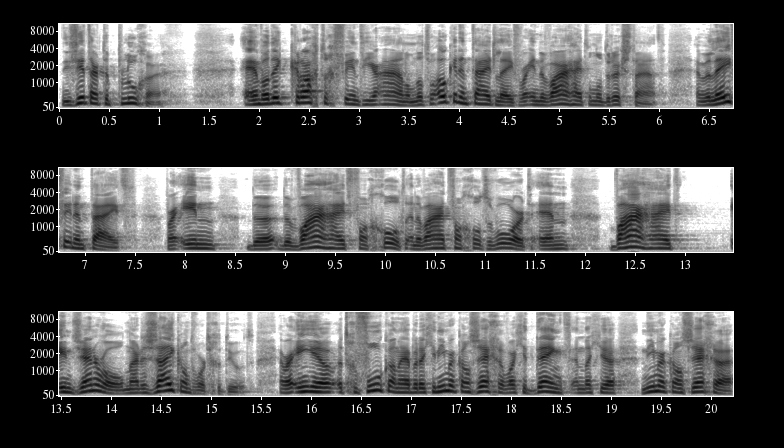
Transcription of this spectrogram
die zit daar te ploegen. En wat ik krachtig vind hieraan, omdat we ook in een tijd leven waarin de waarheid onder druk staat. En we leven in een tijd waarin de, de waarheid van God en de waarheid van Gods woord en waarheid in general naar de zijkant wordt geduwd. En waarin je het gevoel kan hebben dat je niet meer kan zeggen wat je denkt en dat je niet meer kan zeggen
